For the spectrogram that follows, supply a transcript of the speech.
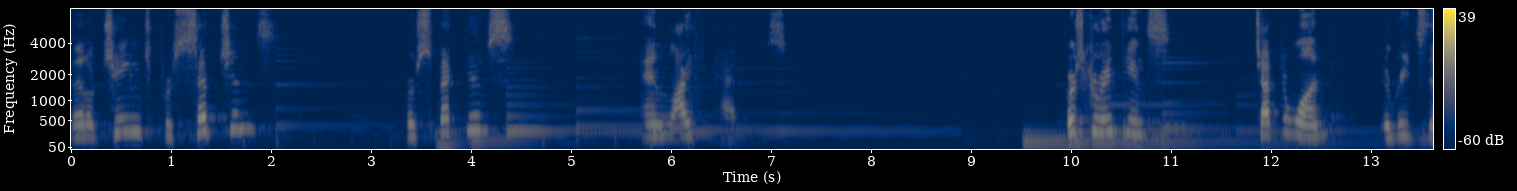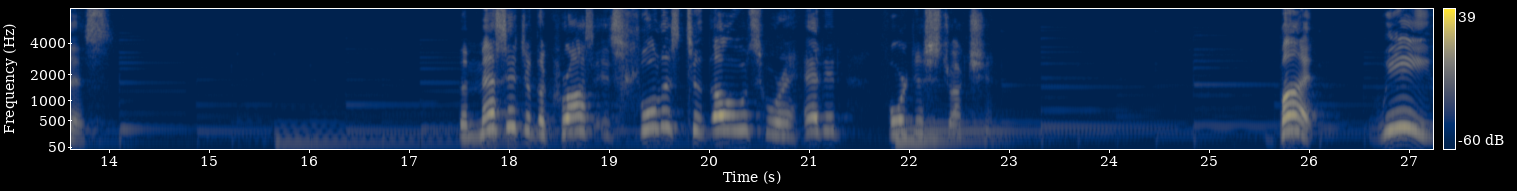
that'll change perceptions, perspectives, and life patterns. 1 Corinthians chapter 1, it reads this The message of the cross is fullest to those who are headed for destruction. But we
